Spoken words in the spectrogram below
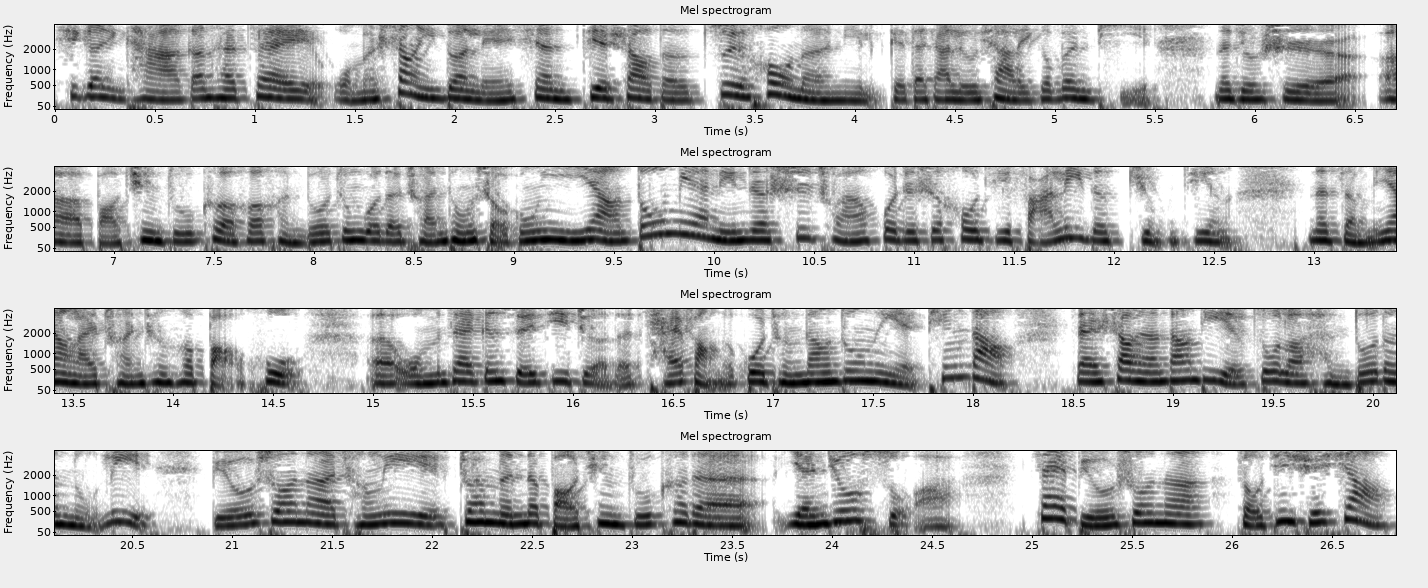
西哥，你看啊，刚才在我们上一段连线介绍的最后呢，你给大家留下了一个问题，那就是呃，宝庆竹刻和很多中国的传统手工艺一样，都面临着失传或者是后继乏力的窘境。那怎么样来传承和保护？呃，我们在跟随记者的采访的过程当中呢，也听到在邵阳当地也做了很多的努力，比如说呢，成立专门的宝庆竹刻的研究所，再比如说呢，走进学校。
